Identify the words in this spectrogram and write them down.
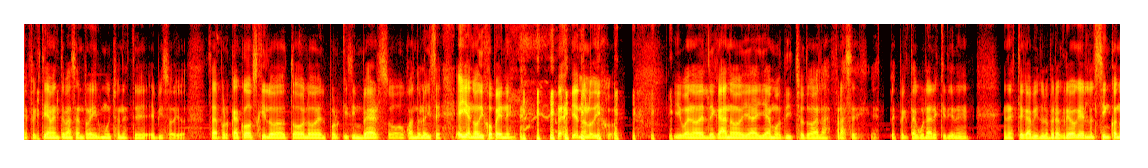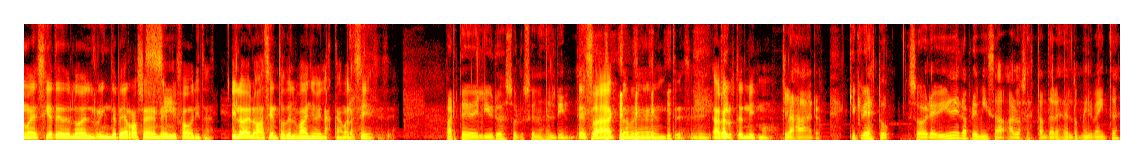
efectivamente me hacen reír mucho en este episodio. O sea, por Kakowski lo, todo lo del porquis inverso, o cuando le dice, ella no dijo pene, ella no lo dijo. Y bueno, del decano ya, ya hemos dicho todas las frases espectaculares que tiene en este capítulo. Pero creo que el 597 de lo del ring de perros es, Sí. es mi favorita. Y lo de los asientos del baño y las cámaras. Sí, sí, sí. Parte del libro de soluciones del Dean. Exactamente. sí. Hágalo usted mismo. Claro. ¿Qué crees tú? ¿Sobrevive la premisa a los estándares del 2020?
